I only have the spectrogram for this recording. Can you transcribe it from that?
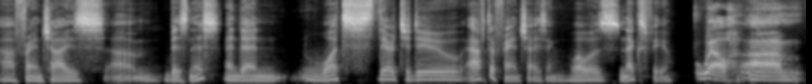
uh, franchise um, business. And then what's there to do after franchising? What was next for you? Well, um,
